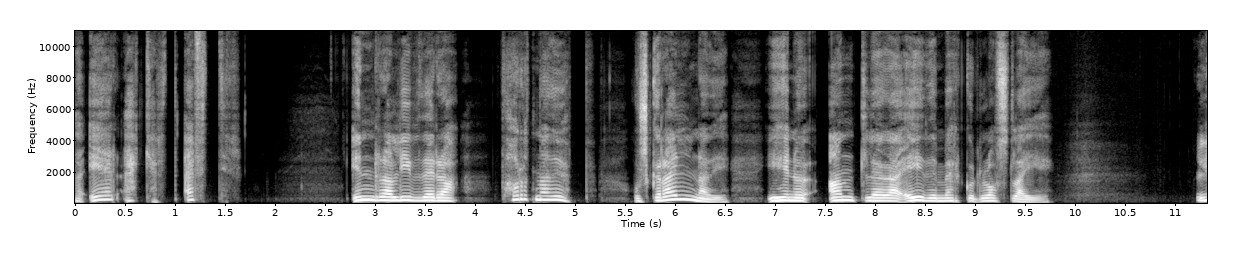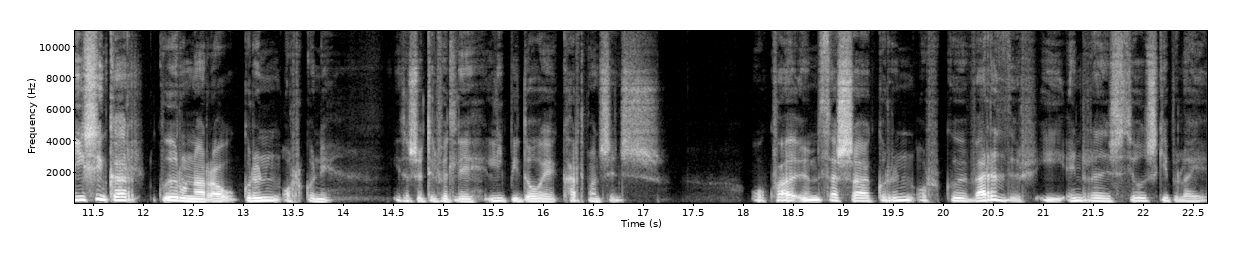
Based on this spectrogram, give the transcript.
Það er ekkert eftir. Innra líf þeirra þornaði upp og skrælnaði í hinnu andlega eigðimerkur lofslægi. Lýsingar Guðrúnar á grunnorkunni, í þessu tilfelli líbidói Karlmannsins og hvað um þessa grunnorku verður í einræðis þjóðskipulagi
